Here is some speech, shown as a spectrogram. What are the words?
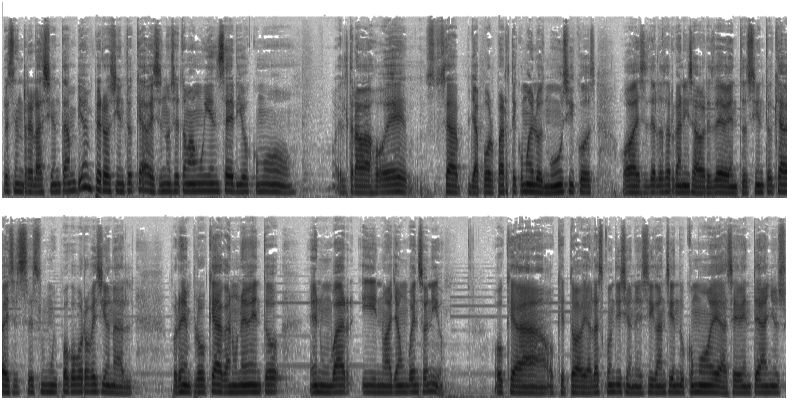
pues en relación también, pero siento que a veces no se toma muy en serio como el trabajo de, o sea, ya por parte como de los músicos o a veces de los organizadores de eventos, siento que a veces es muy poco profesional, por ejemplo, que hagan un evento en un bar y no haya un buen sonido. O que, a- o que todavía las condiciones sigan siendo como de hace 20 años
